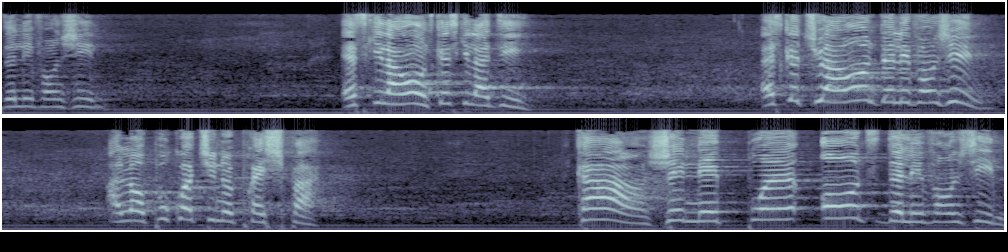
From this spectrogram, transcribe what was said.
de l'évangile? Est-ce qu'il a honte? Qu'est-ce qu'il a dit? Est-ce que tu as honte de l'évangile? Alors pourquoi tu ne prêches pas? Car je n'ai point honte de l'évangile.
